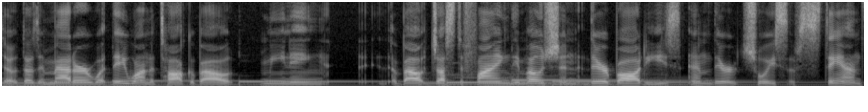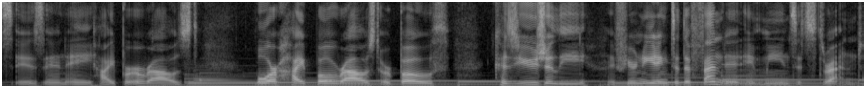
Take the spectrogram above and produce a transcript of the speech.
so it doesn't matter what they want to talk about meaning eh, about justifying the emotion, their bodies and their choice of stance is in a hyper aroused or hypo aroused or both. Because usually, if you're needing to defend it, it means it's threatened.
